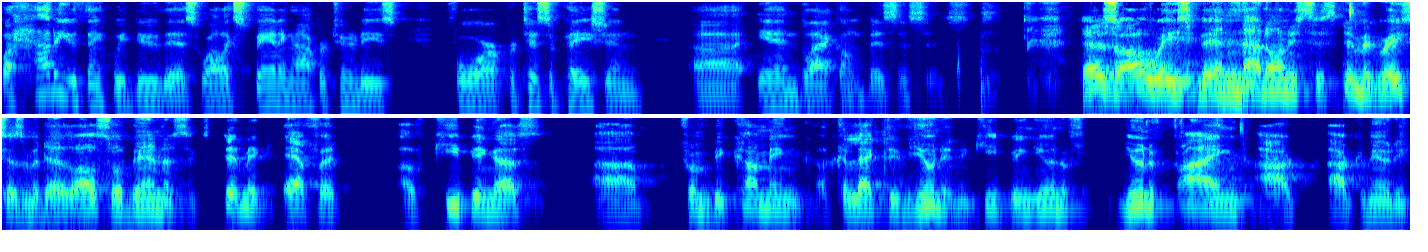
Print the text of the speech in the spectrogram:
But how do you think we do this while expanding opportunities for participation uh, in Black-owned businesses? There's always been not only systemic racism, but there's also been a systemic effort of keeping us uh, from becoming a collective unit and keeping unif- unifying our, our community.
